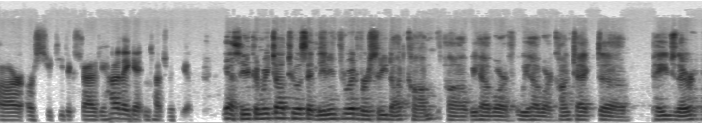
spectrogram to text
or, or strategic strategy, how do they get in touch with you? Yeah, so you can reach out to us at leadingthrough.adversity.com. Uh, we have our we have our contact uh, page there.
